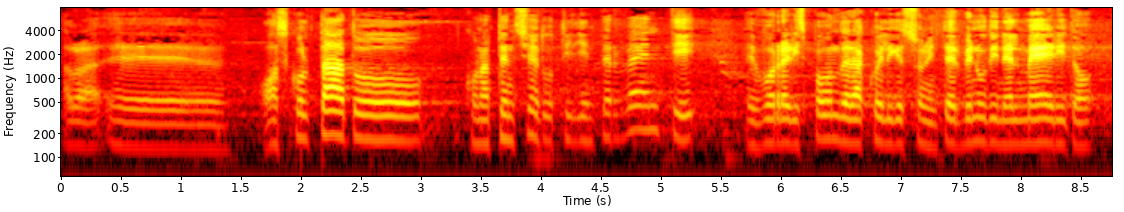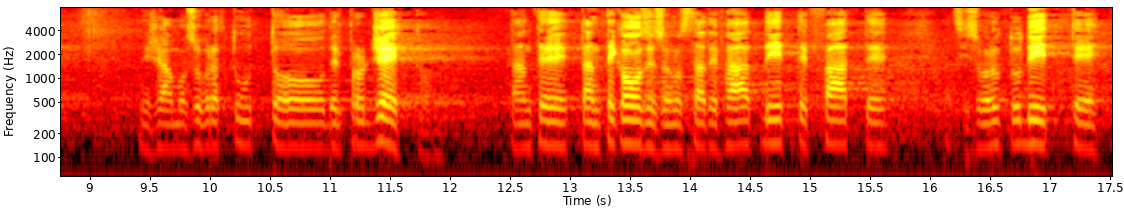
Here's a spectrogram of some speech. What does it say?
Allora, eh, ho ascoltato con attenzione tutti gli interventi e vorrei rispondere a quelli che sono intervenuti nel merito, diciamo, soprattutto del progetto. Tante, tante cose sono state dette e fatte, anzi soprattutto dette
